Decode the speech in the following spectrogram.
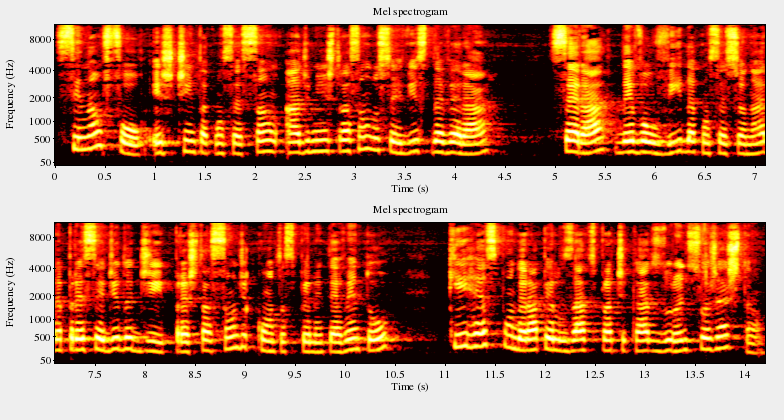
se não for extinta a concessão, a administração do serviço deverá será devolvida à concessionária precedida de prestação de contas pelo interventor, que responderá pelos atos praticados durante sua gestão.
